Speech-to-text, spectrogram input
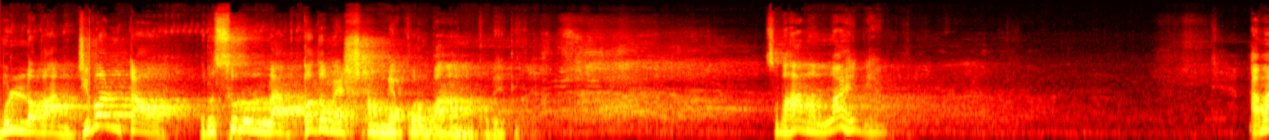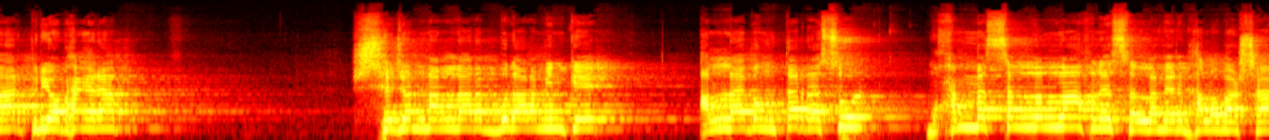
মূল্যবান জীবনটাও রসুল্লাহর কদমের সামনে কোরবান করে দিল। আমার প্রিয় ভাইয়েরা, সেজন্য আল্লাহ রব্বুল আলমিনকে আল্লাহ এবং তার রসুল মুহাম্মদ সাল্লাহ সাল্লামের ভালোবাসা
